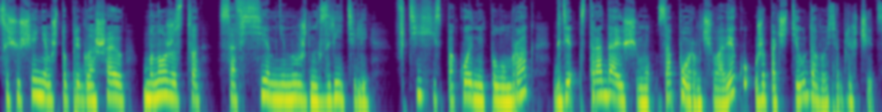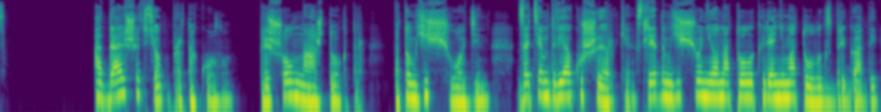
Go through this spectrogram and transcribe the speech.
С ощущением, что приглашаю множество совсем ненужных зрителей в тихий, спокойный полумрак, где страдающему запором человеку уже почти удалось облегчиться. А дальше все по протоколу. Пришел наш доктор, потом еще один, затем две акушерки, следом еще неонатолог и реаниматолог с бригадой.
